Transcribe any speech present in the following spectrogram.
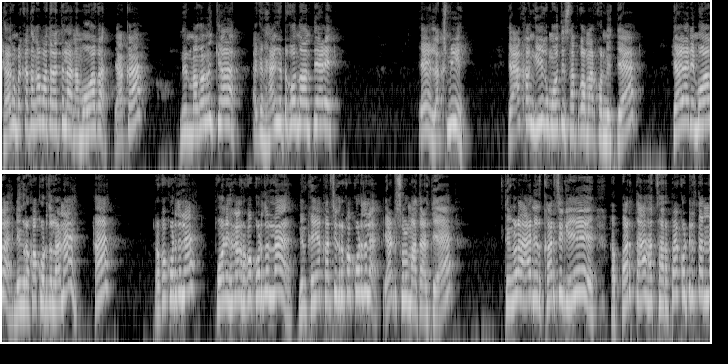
ಹೆಂಗೆ ಬೇಕಾದಂಗ ನಮ್ಮ ಅವ್ವಾಗ. ಯಾಕ? ನಿನ್ ಮಗಳು ಕೇಳ. ಆಕಿನ ಹೆಂಗೆ ಇಟ್ಕೊಂಡು ಅಂತೇಳಿ. ಏ, ಲಕ್ಷ್ಮಿ, ಯಾಕೆ ಹಂಗೆ ಈಗ ಮೋತಿ ಸಪ್ಕ ಮಾಡ್ಕೊಂಡಿತ್ಯ ಹೇಳ ನಿಮ್ಮ ಹೋಗ ನಿಂಗೆ ರೊಕ್ಕ ಕೊಡ್ದಿಲ್ಲನ? ಹಾಂ ರೊಕ್ಕ ಕೊಡ್ದಿಲ್ಲ? ಫೋನಿಗೆ ಹಾಕಕ್ಕೆ ರೊಕ್ಕ ಕೊಡ್ದಿಲ್ಲ ನಿನ್ನ ಕೈಯಾಗ ಖರ್ಚಿಗೆ ರೊಕ್ಕ ಕೊಡ್ದಿಲ್ಲ. ಎಷ್ಟು ಸುಳ್ಳು ಮಾತಾಡ್ತೀಯ? ತಿಂಗಳ ನಿನ್ನ ಖರ್ಚಿಗೆ ಪರ್ತ ಹತ್ತು ಸಾವಿರ ರೂಪಾಯಿ ಕೊಟ್ಟಿರ್ತಾನ.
